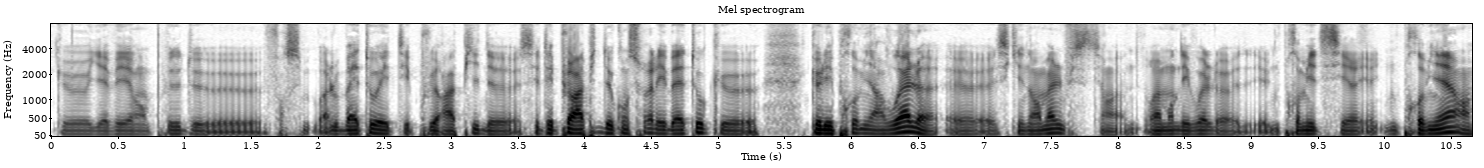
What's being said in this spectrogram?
puisqu'il y avait un peu de forcément le bateau était plus rapide c'était plus rapide de construire les bateaux que, que les premières voiles ce qui est normal c'est vraiment des voiles une première série une première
